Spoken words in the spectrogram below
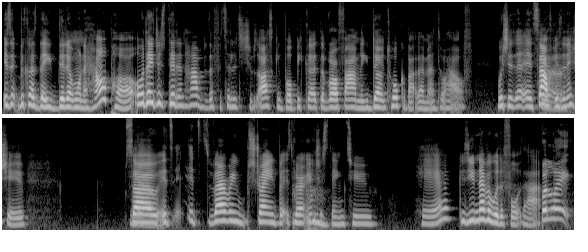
is it because they didn't want to help her, or they just didn't have the facility she was asking for because the royal family don't talk about their mental health, which is in itself is an issue. So Yeah. it's it's very strange, but it's very interesting to hear because you never would have thought that. But like,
